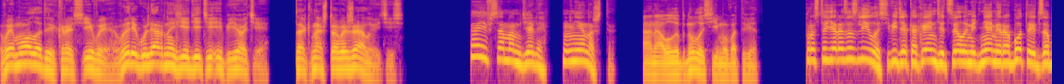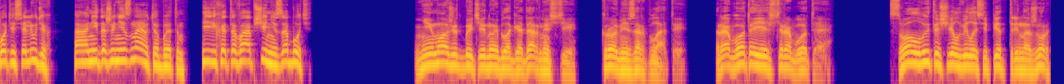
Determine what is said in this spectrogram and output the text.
Вы молоды, красивы, вы регулярно едите и пьете. Так на что вы жалуетесь?» «А и в самом деле, не на что». Она улыбнулась ему в ответ. «Просто я разозлилась, видя, как Энди целыми днями работает, заботясь о людях, а они даже не знают об этом, и их это вообще не заботит». «Не может быть иной благодарности, кроме зарплаты. Работа есть работа». Сол вытащил велосипед-тренажер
